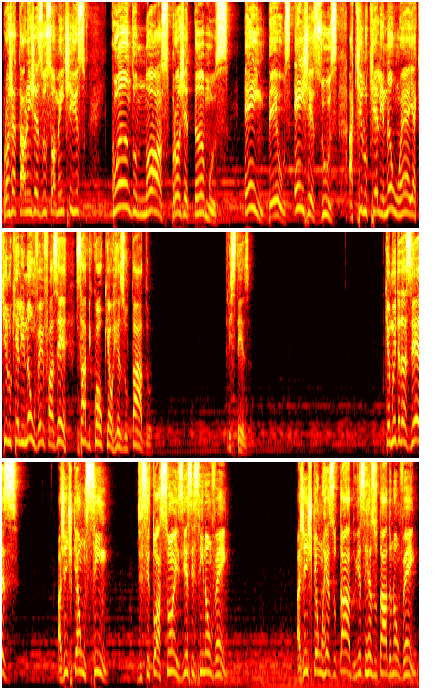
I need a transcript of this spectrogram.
Projetaram em Jesus somente isso. Quando nós projetamos em Deus, em Jesus, aquilo que ele não é e aquilo que ele não veio fazer, sabe qual que é o resultado? Tristeza. Porque muitas das vezes a gente quer um sim de situações e esse sim não vem. A gente quer um resultado e esse resultado não vem.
